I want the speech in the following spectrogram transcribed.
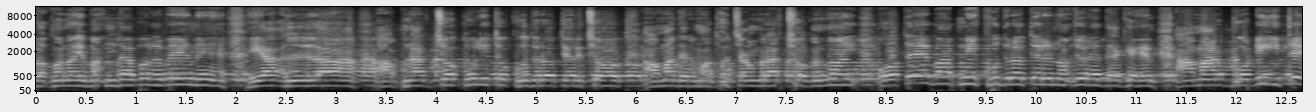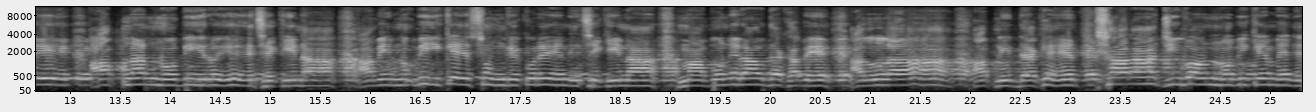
তখন ওই বান্দা বলবেন ইয়া আল্লাহ আপনার চোখগুলি তো কুদরতের চোখ, আমাদের মতো চামড়ার চোখ নয়। অতএব আপনি কুদরতের নজরে দেখেন, আমার বডিতে আপনার নবী রয়েছে কিনা, আমি নবীকে সঙ্গে করে এনেছি কিনা, মা বোনেরাও দেখাবে। আল্লাহ, আপনি দেখেন, সারা জীবন নবীকে মেনে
